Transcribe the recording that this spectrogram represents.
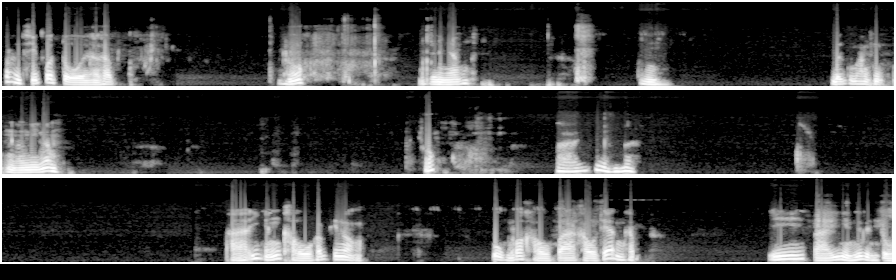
ประมาณสิบกว่าตัวนะครับเนาะเป็นยังอืมบึกมันหนังนี้น้ำโอ้ปลาอีหยังนะปลาอีหยังเข่าครับพี่น้องปุ่งเพราะเข่าปลาเข่าแท่นครับ อีปลาอีหยังที่เป็นตัว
